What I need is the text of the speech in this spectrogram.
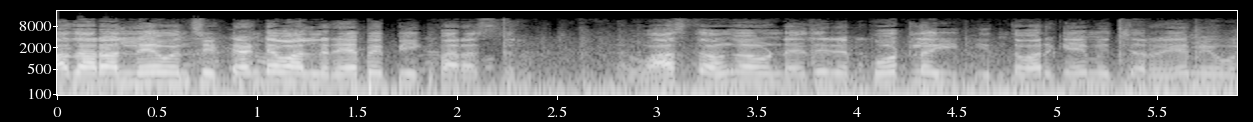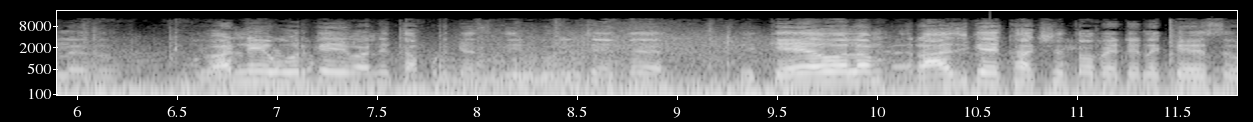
ఆధారాలు లేవని సిట్ అంటే వాళ్ళని రేపే పీకి పారేస్తారు. వాస్తవంగా ఉండేది రేపు కోర్టులో ఇంతవరకు ఏమి ఇచ్చారు ఏమి ఇవ్వలేదు. ఇవన్నీ ఊరికే ఇవన్నీ తప్పుడు కేసు. దీని గురించి అయితే ఇది కేవలం రాజకీయ కక్షతో పెట్టిన కేసు.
